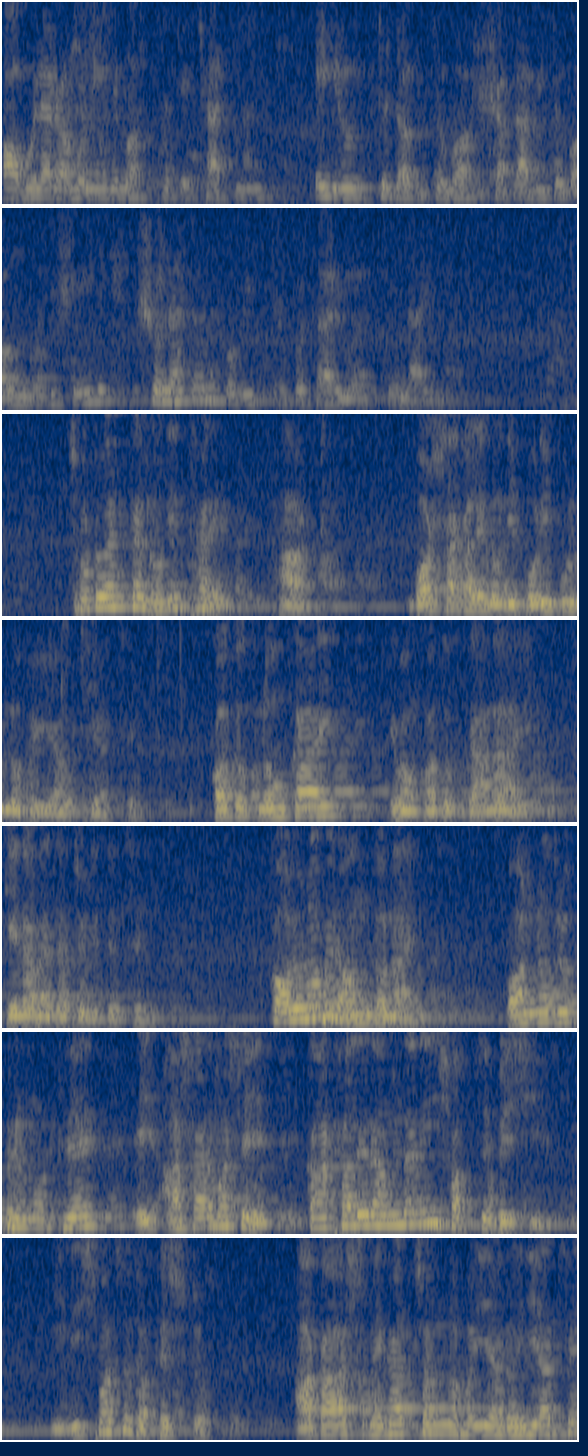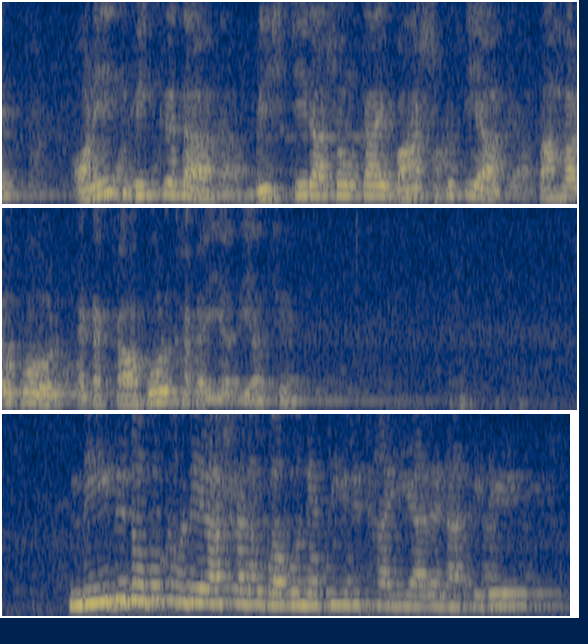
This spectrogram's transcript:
অবলা রমণীর মস্তকে ছাতি, এই রুদ্ধদগ্ধ বর্ষা প্লাবিত বঙ্গদেশের সনাতন পবিত্র প্রথার মধ্যে নাই। ছোট একটা নদীর ধারে হাট, বর্ষাকালে নদী পরিপূর্ণ হইয়া উঠিয়াছে। কতক নৌকায় এবং কতক ডাঙায় কেনা বেচা চলিতেছে। কলরবের অন্ত নাই। পণ্যদ্রব্যের মধ্যে এই আষাঢ় মাসে কাঁঠালের আমদানি সবচেয়ে বেশি। ইলিশ মাছও যথেষ্ট। আকাশ মেঘাচ্ছন্ন হইয়া রহিয়াছে। অনেক বিক্রেতা বৃষ্টির আশঙ্কায় বাঁশ পুতিয়া তাহার উপর একটা কাপড় খাটাইয়া দিয়াছে। নীল নবক্ষণে আষাঢ় গগনে তিল ঠাইয়ার নাহিরে।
